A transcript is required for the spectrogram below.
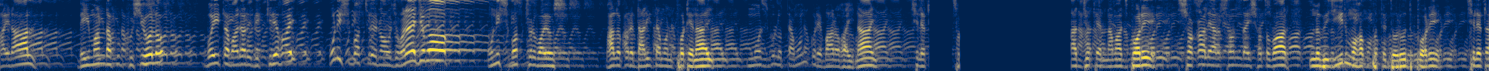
ভাইরাল বেঈমানরা খুব খুশি হলো। বইটা বাজারে বিক্রি হয়। উনিশ বছরের এই যুবক উনিশ বছর বয়স। ভালো করে দাড়ি তেমন ফোটে নাই মোষগুলো তেমন করে বার হয় নাই। ছেলেটা নামাজ পড়ে, সকালে আর সন্ধ্যায় শতবার নবীজির মহব্বতে দরুদ পড়ে। ছেলেটা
